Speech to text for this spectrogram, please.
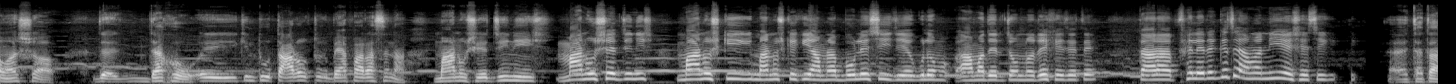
আমার সব। দেখো, এই কিন্তু তারও একটা ব্যাপার আছে না। মানুষের জিনিস। মানুষের জিনিস? মানুষ কি, মানুষকে কি আমরা বলেছি যে এগুলো আমাদের জন্য রেখে যেতে? তারা ফেলে রেখেছে, আমরা নিয়ে এসেছি। তা তা,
